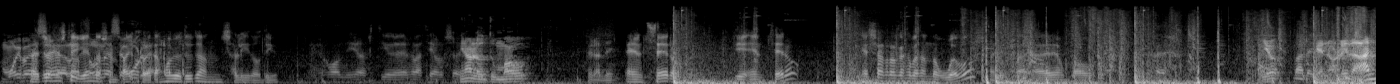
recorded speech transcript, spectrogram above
De Muévanse hecho, a os la estoy viendo, Senpai, porque te has movido tú y te han salido, tío. En Dios, tío, qué desgraciado que soy. Mira, lo he tumbado. Espérate. En cero. ¿En cero? ¿Esas rocas pasando huevos? Ahí está, ahí un pavo. Tío, Vale. que no le dan.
